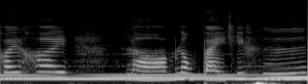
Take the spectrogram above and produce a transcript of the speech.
ค่อยๆ หลอมลงไปที่พื้น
